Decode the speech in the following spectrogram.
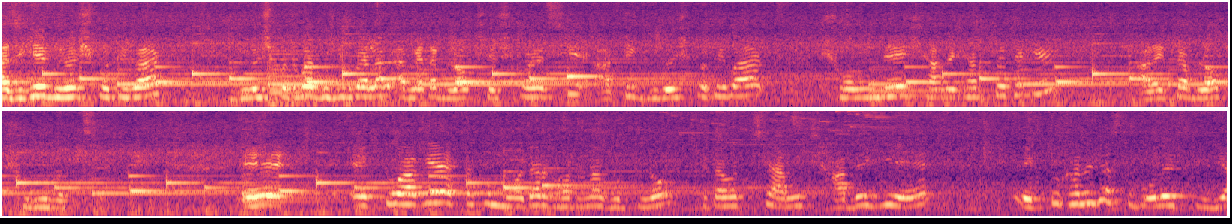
আজকে বৃহস্পতিবার বৃহস্পতিবার দুপুরবেলা আমি একটা ব্লগ শেষ করেছি। আর ঠিক বৃহস্পতিবার সন্ধে সাড়ে সাতটা থেকে আরেকটা ব্লগ শুরু হচ্ছে। এ, একটু আগে একটা খুব মজার ঘটনা ঘটলো। সেটা হচ্ছে আমি ছাদে গিয়ে একটুখানি জাস্ট বলেছি যে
